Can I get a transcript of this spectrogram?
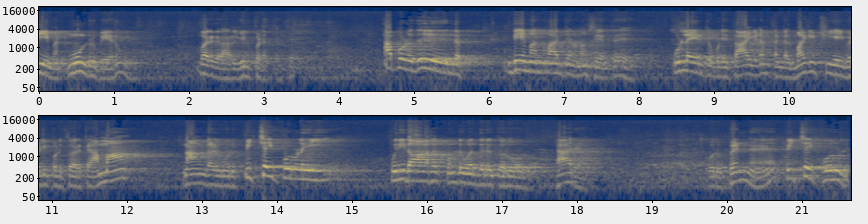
பீமன் மூன்று பேரும் வருகிறார்கள் இருப்பிடத்திற்கு. அப்பொழுது இந்த பீமன் அர்ஜுனனும் சேர்ந்து உள்ளே இருக்கக்கூடிய தாயிடம் தங்கள் மகிழ்ச்சியை வெளிப்படுத்துவதற்கு அம்மா நாங்கள் ஒரு பிச்சை பொருளை புதிதாக கொண்டு வந்திருக்கிறோம். யார்? ஒரு பெண்ணு பிச்சை பொருள்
